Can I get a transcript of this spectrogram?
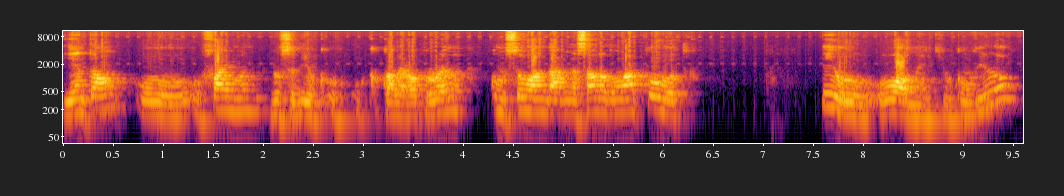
E então o, o Feynman, não sabia o, o, qual era o problema, começou a andar na sala de um lado para o outro. E o, o homem que o convidou,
